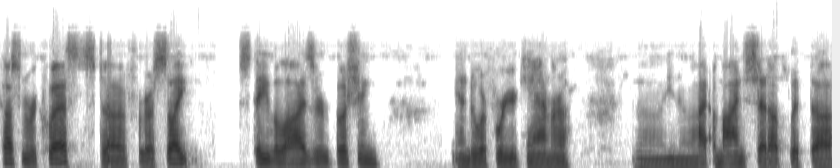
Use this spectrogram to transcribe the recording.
customer requests uh, for a sight stabilizer, bushing, and or for your camera. Uh, you know, I, mine's set up with uh,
